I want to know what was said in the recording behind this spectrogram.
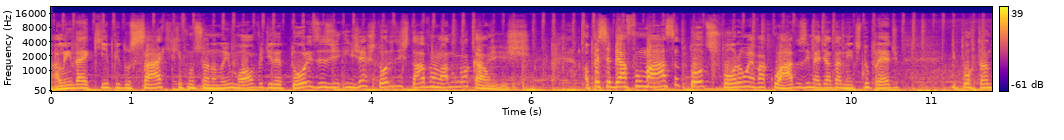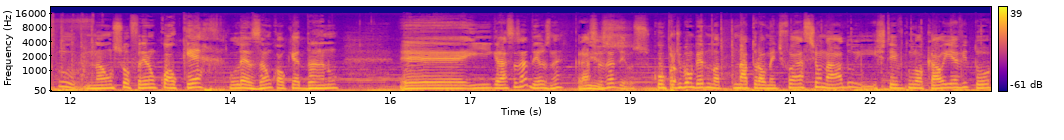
Além da equipe do SAC que funciona no imóvel, diretores e gestores estavam lá no local. Ixi. Ao perceber a fumaça, todos foram evacuados imediatamente do prédio e, portanto, não sofreram qualquer lesão, qualquer dano é, e graças a Deus, né? Graças Isso. a Deus. O Corpo de Bombeiro naturalmente foi acionado e esteve no local e evitou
